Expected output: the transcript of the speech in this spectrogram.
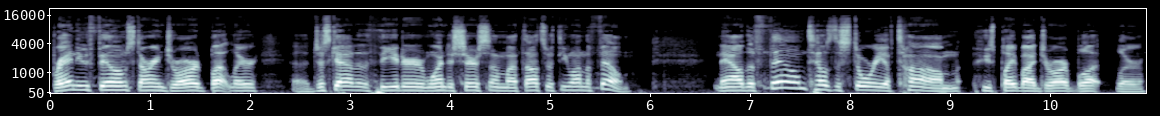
brand new film starring Gerard Butler. Uh, just got out of the theater, wanted to share some of my thoughts with you on the film. Now, the film tells the story of Tom, who's played by Gerard Butler,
